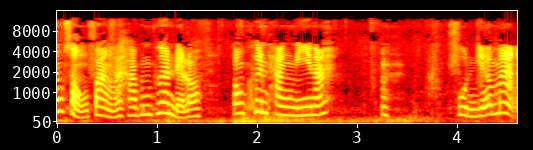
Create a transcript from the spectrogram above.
ทั้งสองฝั่งนะคะ เพื่อนๆ เดี๋ยวเราต้องขึ้นทางนี้นะ ฝุ่นเยอะมาก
